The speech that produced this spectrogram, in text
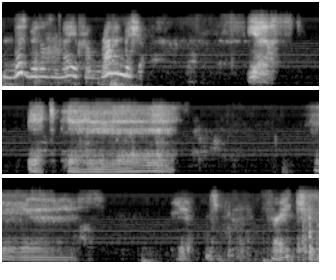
And this bit is made from Roman Bishop. Yes. It is. Yes. It's freaky.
